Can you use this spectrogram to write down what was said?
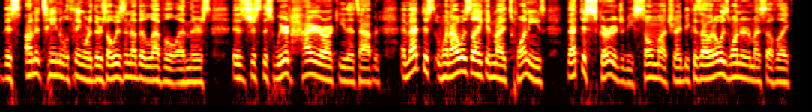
this unattainable thing where there's always another level and there's it's just this weird hierarchy that's happened. And that just when i was like in my 20s that discouraged me so much right? Because i would always wonder to myself like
